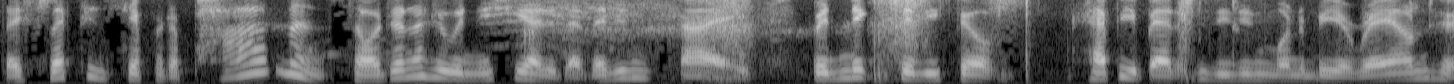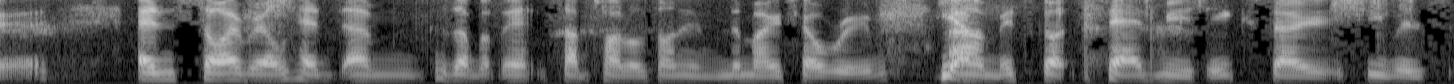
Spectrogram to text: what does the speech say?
They slept in separate apartments. So I don't know who initiated that. They didn't say. But Nick said he felt happy about it because he didn't want to be around her. And Cyrell had, because I've got the subtitles on in the motel room, Yeah. um, it's got sad music. So she was,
